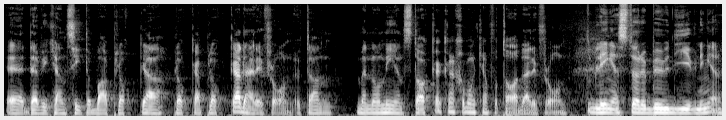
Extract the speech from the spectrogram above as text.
Eh, där vi kan sitta och bara plocka, plocka, plocka därifrån. Utan, men någon enstaka kanske man kan få ta därifrån. Det blir inga större budgivningar?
